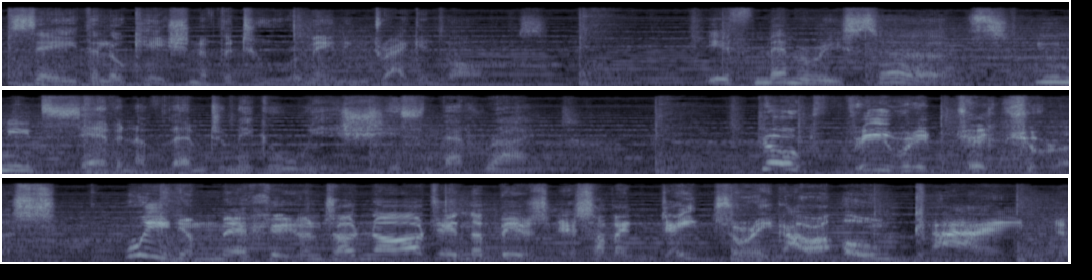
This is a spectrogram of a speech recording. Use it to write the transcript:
Say the location of the two remaining Dragon Balls. If memory serves, you need seven of them to make a wish, isn't that right? Don't be ridiculous. We Namekians are not in the business of endangering our own kind.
